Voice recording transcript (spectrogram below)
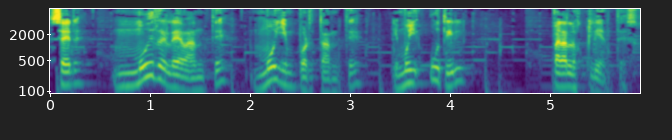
ser muy relevante, muy importante y muy útil para los clientes.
